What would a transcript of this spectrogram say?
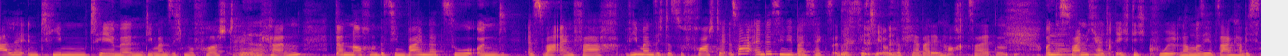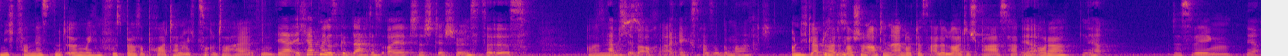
alle intimen Themen, die man sich nur vorstellen Ja. kann. Dann noch ein bisschen Wein dazu und es war einfach, wie man sich das so vorstellt. Es war ein bisschen wie bei Sex in the City ungefähr bei den Hochzeiten. Und das fand ich halt richtig cool. Und da muss ich jetzt sagen, habe ich es nicht vermisst, mit irgendwelchen Fußballreportern mich zu unterhalten. ja, ich habe mir das gedacht, dass euer Tisch der schönste ist. Das Und- habe ich aber auch extra so gemacht. Und ich glaube, du hattest auch schon auch den Eindruck, dass alle Leute Spaß hatten, Ja. oder? Ja. Deswegen. Ja.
